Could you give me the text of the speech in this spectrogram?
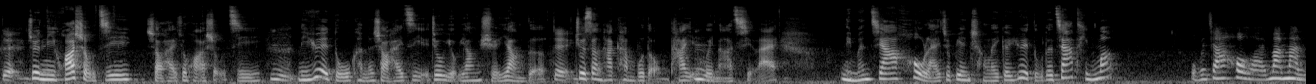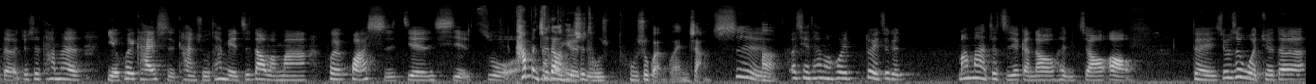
对，就你划手机，小孩就划手机，嗯，你阅读，可能小孩子也就有样学样的，对，就算他看不懂，他也会拿起来。嗯、你们家后来就变成了一个阅读的家庭吗？我们家后来慢慢的就是他们也会开始看书，他们也知道妈妈会花时间写作，他们知道你是图图书馆馆长，是，嗯、而且他们会对这个妈妈就直接感到很骄傲，对，就是我觉得。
